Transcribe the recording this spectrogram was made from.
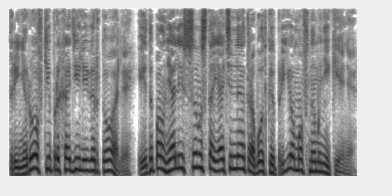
Тренировки проходили в виртуале и дополнялись самостоятельной отработкой приемов на манекене.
